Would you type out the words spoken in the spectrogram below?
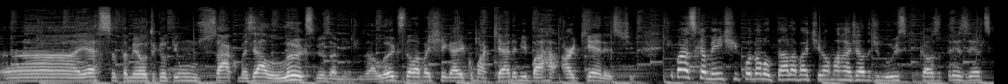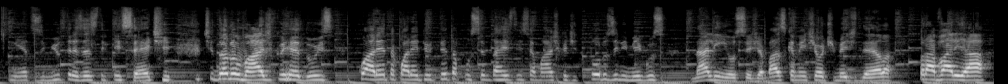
Ah, essa também é outra que eu tenho um saco, mas é a Lux, meus amigos. A Lux ela vai chegar aí com uma Academy barra Arcanist. E basicamente, quando ela lutar, ela vai tirar uma rajada de luz que causa 300, 500 e 1337 de dano mágico e reduz 40, 40 e 80% da resistência mágica de todos os inimigos na linha. Ou seja, basicamente é o ultimate dela para variar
